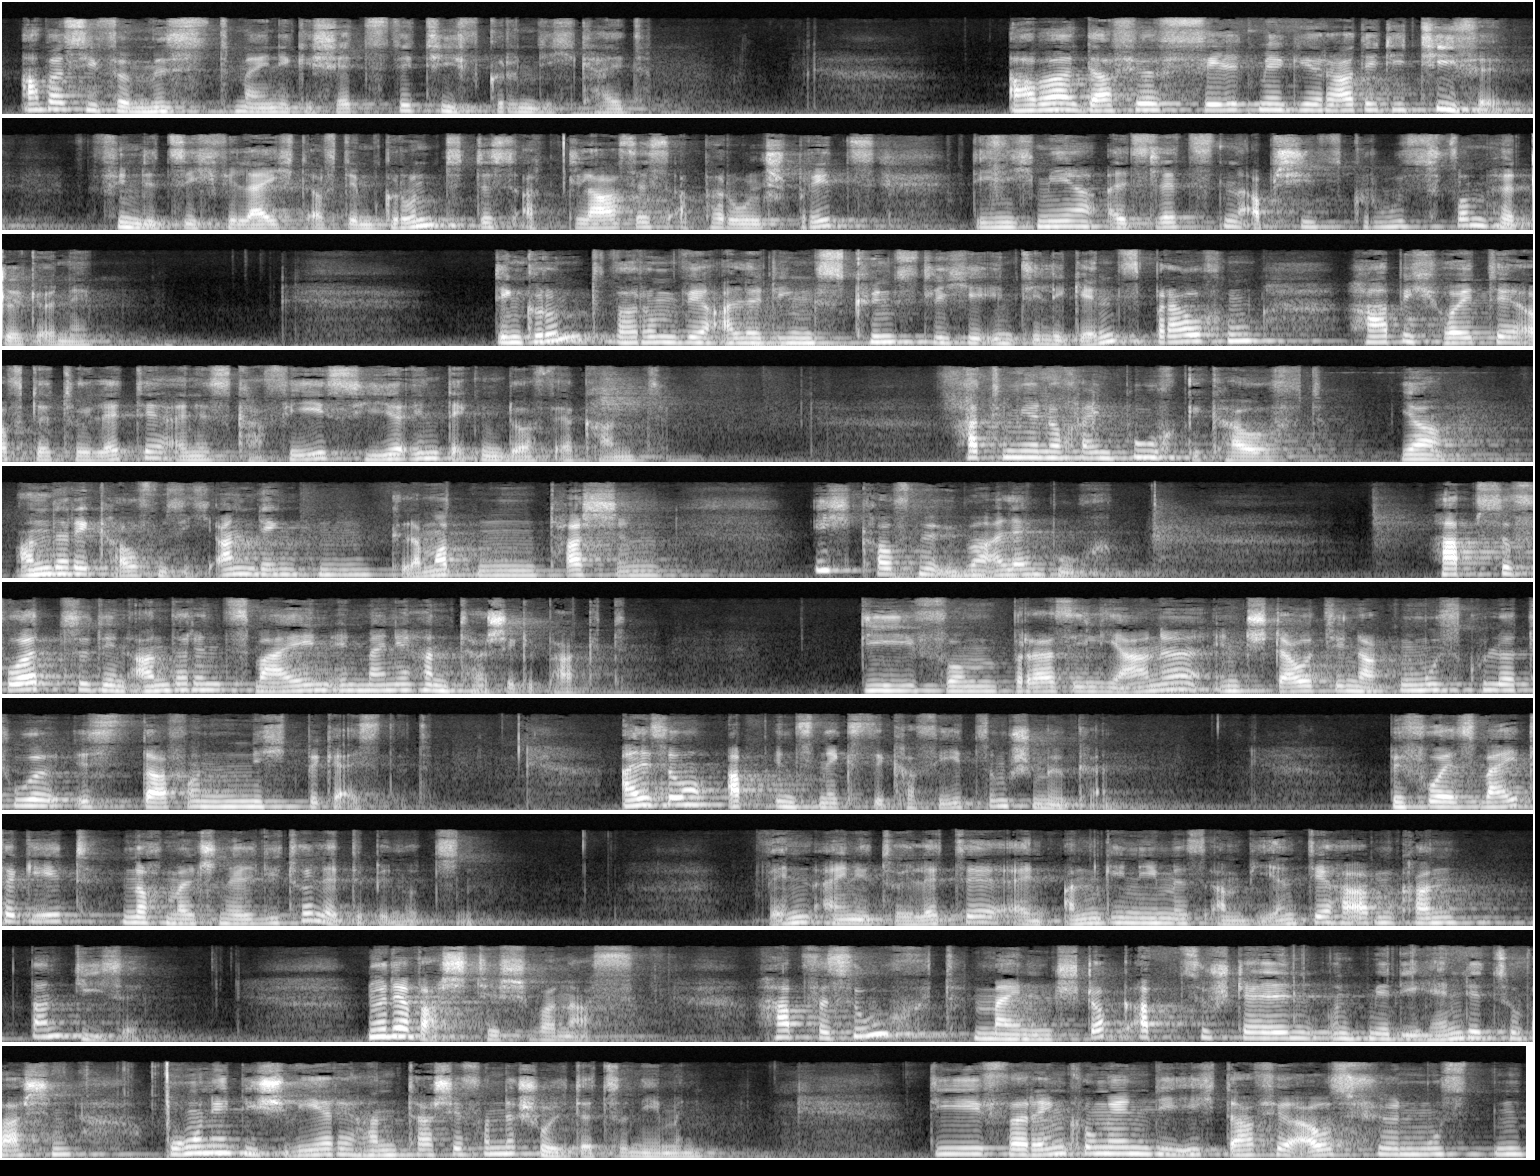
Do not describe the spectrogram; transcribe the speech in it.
Aber sie vermisst meine geschätzte Tiefgründigkeit. Aber dafür fehlt mir gerade die Tiefe, findet sich vielleicht auf dem Grund des Glases Aperol Spritz, den ich mir als letzten Abschiedsgruß vom Höttel gönne. Den Grund, warum wir allerdings künstliche Intelligenz brauchen, habe ich heute auf der Toilette eines Cafés hier in Deckendorf erkannt. Hatte mir noch ein Buch gekauft. Ja, andere kaufen sich Andenken, Klamotten, Taschen, ich kaufe mir überall ein Buch. Hab sofort zu den anderen Zweien in meine Handtasche gepackt. Die vom Brasilianer entstaute Nackenmuskulatur ist davon nicht begeistert. Also ab ins nächste Café zum Schmökern. Bevor es weitergeht, nochmal schnell die Toilette benutzen. Wenn eine Toilette ein angenehmes Ambiente haben kann, dann diese. Nur der Waschtisch war nass habe versucht, meinen Stock abzustellen und mir die Hände zu waschen, ohne die schwere Handtasche von der Schulter zu nehmen. Die Verrenkungen, die ich dafür ausführen musste,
